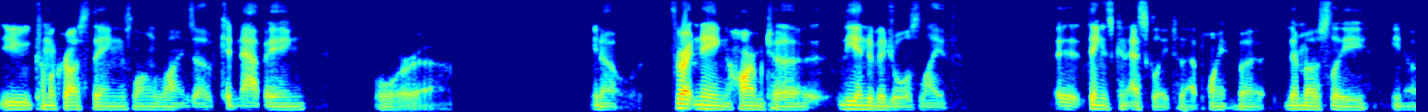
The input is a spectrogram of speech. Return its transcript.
you come across things along the lines of kidnapping or, uh, you know, threatening harm to the individual's life. Uh things can escalate to that point, but they're mostly, you know,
